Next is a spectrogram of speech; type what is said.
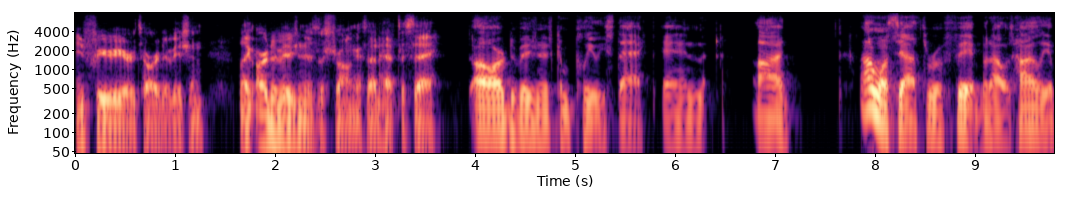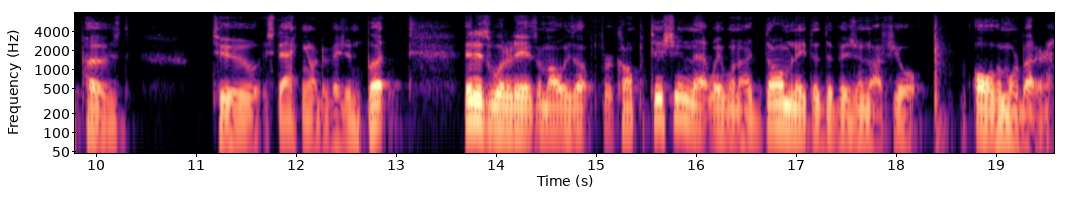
inferior to our division. Like our division is the strongest, I'd have to say. Oh, our division is completely stacked, and I I don't want to say I threw a fit, but I was highly opposed to stacking our division. But it is what it is. I'm always up for competition. That way, when I dominate the division, I feel all the more better.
